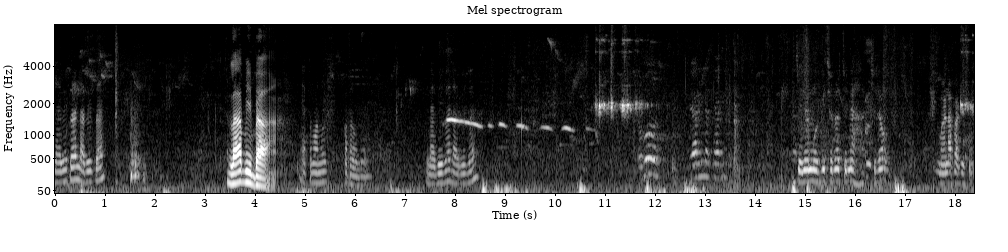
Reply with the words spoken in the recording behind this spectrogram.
লাবিবা লাবিবা লাবিবা এত মানুষ কথা বলবে না। লাবিবা লাবিবা চীনে মুরগি ছিল চীনে হাত ছিল ময়না পাখি ছিল।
